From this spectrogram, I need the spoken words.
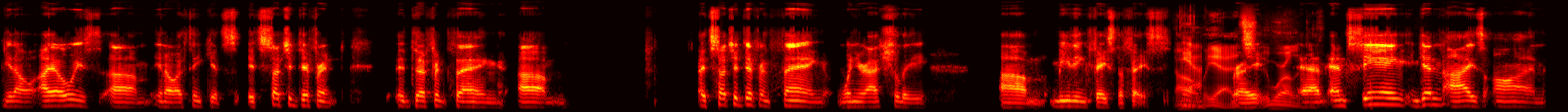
you know, I always um, you know I think it's it's such a different a different thing. Um, it's such a different thing when you're actually um, meeting face to face oh Yeah. yeah, it's Right. world. and and seeing and getting eyes on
